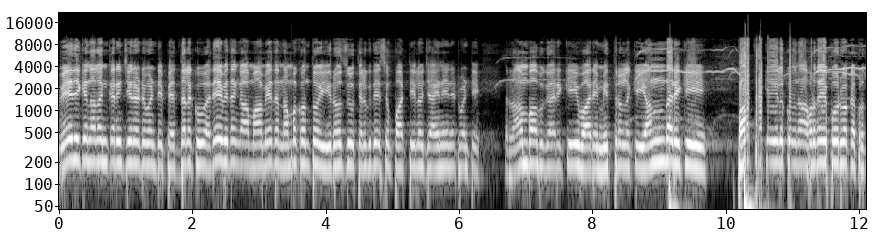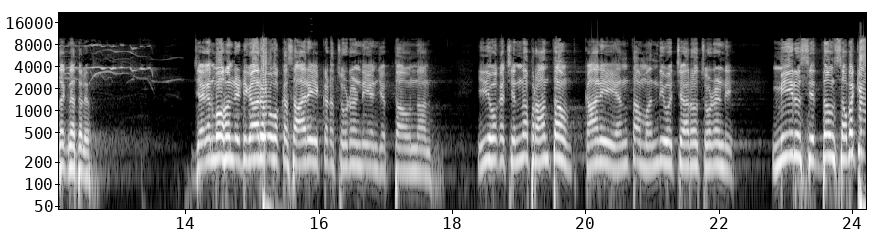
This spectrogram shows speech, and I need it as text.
వేదికను అలంకరించినటువంటి పెద్దలకు అదేవిధంగా మా మీద నమ్మకంతో ఈరోజు తెలుగుదేశం పార్టీలో జాయిన్ అయినటువంటి రాంబాబు గారికి వారి మిత్రులకి అందరికీ పాత్రికేయులకు నా హృదయపూర్వక కృతజ్ఞతలు. జగన్మోహన్ రెడ్డి గారు ఒక్కసారి ఇక్కడ చూడండి అని చెప్తా ఉన్నాను. ఇది ఒక చిన్న ప్రాంతం కానీ ఎంత మంది వచ్చారో చూడండి. మీరు సిద్ధం సభకి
